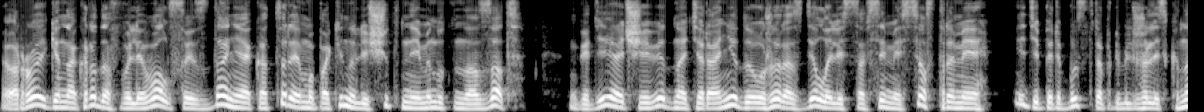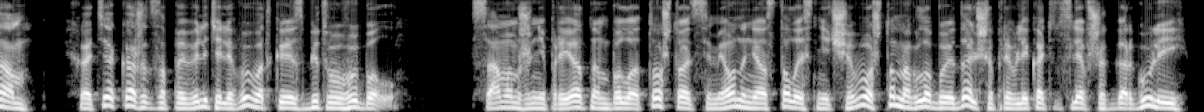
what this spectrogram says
Рой генокрадов выливался из здания, которое мы покинули считанные минуты назад, где, очевидно, тираниды уже разделались со всеми сёстрами и теперь быстро приближались к нам, хотя, кажется, повелитель выводка из битвы выбыл. Самым же неприятным было то, что от Симеона не осталось ничего, что могло бы и дальше привлекать уцелевших горгулей,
